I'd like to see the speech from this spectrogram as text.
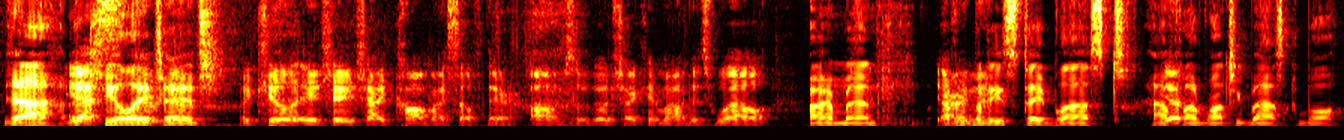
Yeah, Yes, Akil there we go. HH. Akil HH. I caught myself there. Um, so go check him out as well. All right, man. Everybody man. stay blessed. Have Yep. fun watching basketball.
